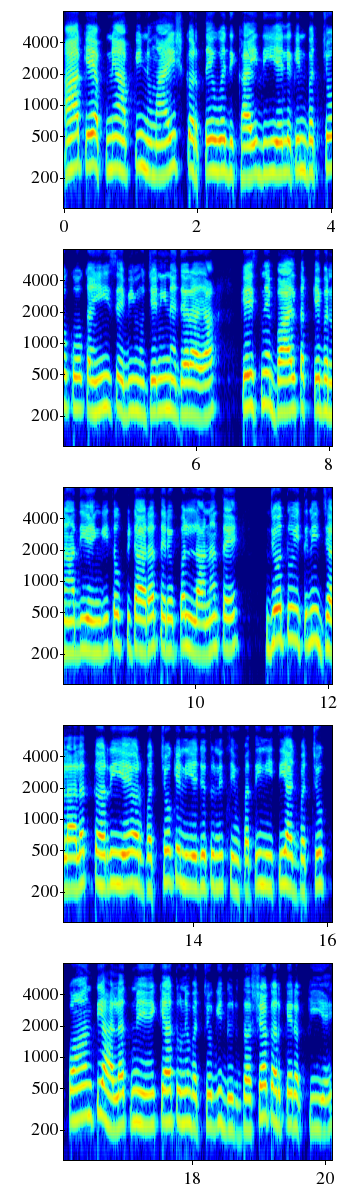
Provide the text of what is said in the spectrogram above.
आके अपने आप की नुमाइश करते हुए दिखाई दी है, लेकिन बच्चों को कहीं से भी मुझे नहीं नज़र आया कि इसने बाल तक के बना दिएँगी तो पिटारा, तेरे ऊपर लानत है जो तू इतनी जलालत कर रही है और बच्चों के लिए जो तूने सिंपति ली थी, आज बच्चों, कौन सी हालत में है? क्या तूने बच्चों की दुर्दशा करके रखी है?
